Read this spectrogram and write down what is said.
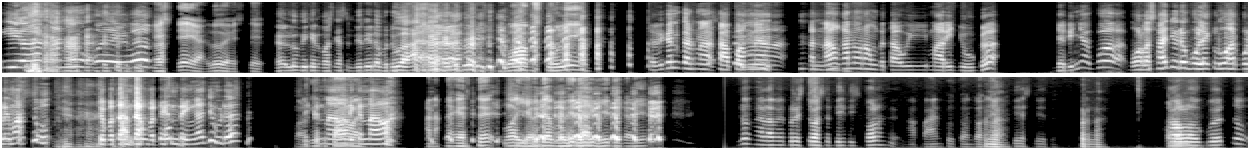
iya anu woi bang SD ya lu SD Eh, lu bikin podcast sendiri dah berdua. gua homeschooling tapi kan karena sapamnya kenal kan orang Betawi mari juga jadinya gua bolos aja udah boleh keluar boleh masuk cepet tantang petenteng aja udah Apalagi dikenal ketahuan. dikenal anaknya RT wah ya udah boleh dah gitu kali ya Lu ngalamin peristiwa sedih di sekolah nggak? apaan tuh contohnya Di SD itu. Pernah. Kalau gue tuh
